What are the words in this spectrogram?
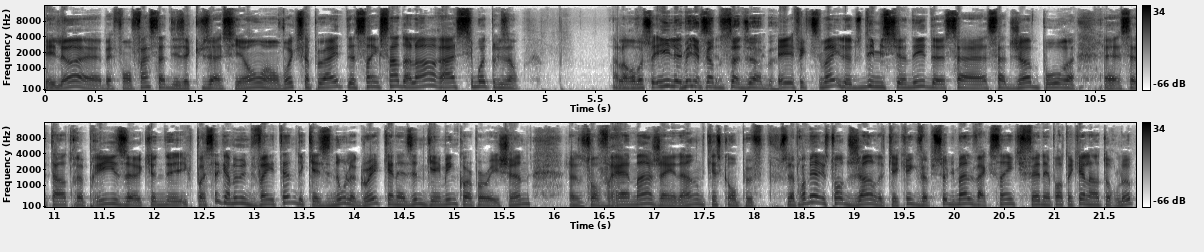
et là euh, ben, font face à des accusations. On voit que ça peut être de 500 dollars à six mois de prison. Alors on va il a Mais il a perdu sa job. Et effectivement, il a dû démissionner de sa, sa job pour euh, cette entreprise euh, qui, possède quand même une vingtaine de casinos, le Great Canadian Gaming Corporation. Elles sont vraiment gênantes. Qu'est-ce qu'on peut C'est la première histoire du genre, quelqu'un qui veut absolument le vaccin, qui fait n'importe quel entourloupe.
